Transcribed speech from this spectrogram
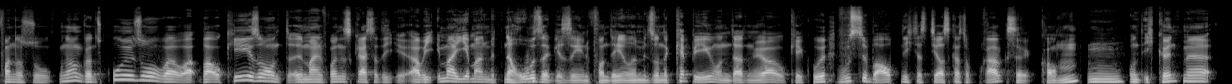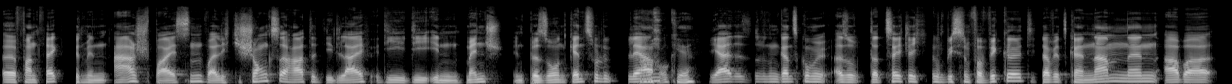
fand das so, ne, ganz cool, so, war, war- okay, so, und in meinem Freundeskreis hatte ich, habe ich immer jemanden mit einer Hose gesehen von denen oder mit so einer Cappy und dachten, ja, okay, cool. Wusste überhaupt nicht, dass die aus Kassel kommen. Mhm. Und ich könnte mir, äh, Fun Fact, könnte mir den Arsch beißen, weil ich die Chance hatte, die live, die, die in Mensch, in Person kennenzulernen. Ach, okay. Ja, das ist ein ganz komisch, also tatsächlich ein bisschen verwickelt. Ich darf jetzt keinen Namen nennen, aber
